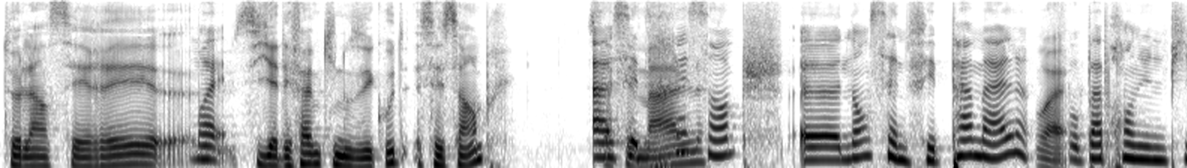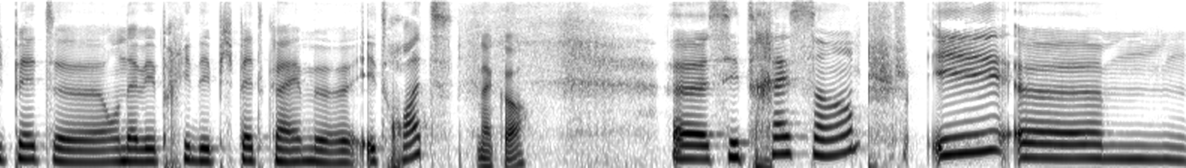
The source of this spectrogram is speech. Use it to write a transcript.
te l'insérer. euh, Ouais. S'il y a des femmes qui nous écoutent, c'est simple. Ça Ah, c'est mal. très simple. Euh, non, ça ne fait pas mal. Ouais. Faut pas prendre une pipette. on avait pris des pipettes quand même étroites. D'accord. Euh, c'est très simple et euh,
